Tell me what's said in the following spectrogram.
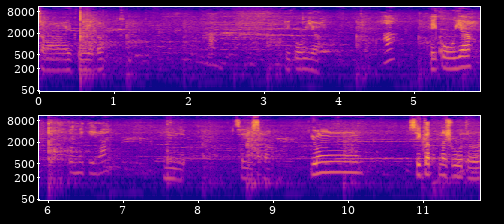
Hindi, sa kay kuya to. Kay kuya. Ha? Kay kuya. Tumitira? Hindi. Sa isa. Yung sikat na shooter.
